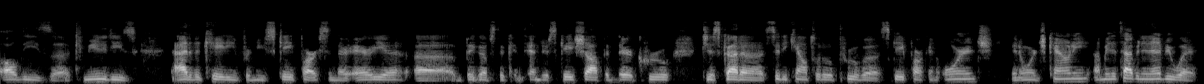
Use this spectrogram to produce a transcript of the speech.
all these uh, communities advocating for new skate parks in their area. Uh, big ups to Contender Skate Shop and their crew. Just got a city council to approve a skate park in Orange, in Orange County. I mean, it's happening everywhere.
